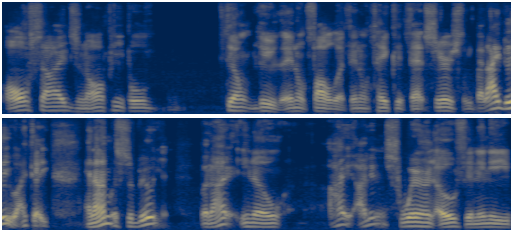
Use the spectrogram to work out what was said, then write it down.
all sides and all people don't do. They don't follow it. They don't take it that seriously. But I do. I take, and I'm a civilian. But I, you know, I, I didn't swear an oath in any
